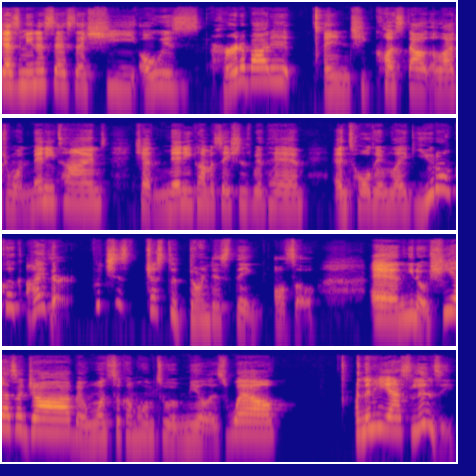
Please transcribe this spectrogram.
Jasmina says that she always heard about it and she cussed out Olajuwon many times. She had many conversations with him and told him like you don't cook either which is just the darndest thing, also. And, you know, she has a job and wants to come home to a meal as well. And then he asked Lindsay.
